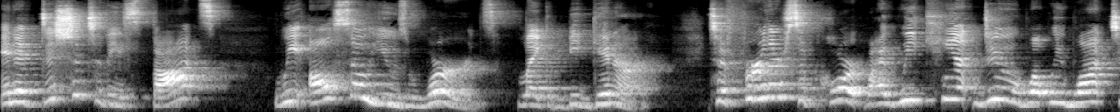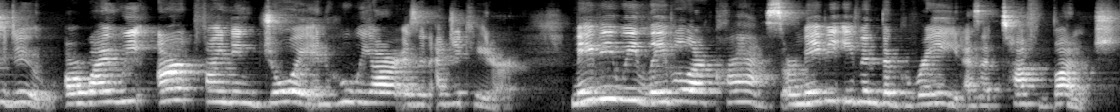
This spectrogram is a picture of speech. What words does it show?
In addition to these thoughts, we also use words like beginner to further support why we can't do what we want to do or why we aren't finding joy in who we are as an educator. Maybe we label our class or maybe even the grade as a tough bunch.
